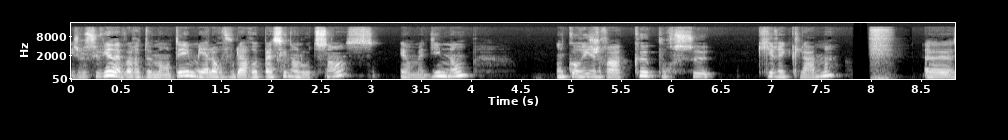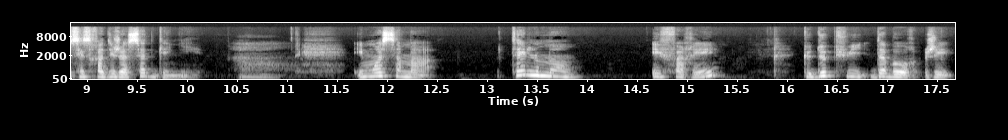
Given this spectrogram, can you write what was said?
Et je me souviens d'avoir demandé, mais alors vous la repassez dans l'autre sens? Et on m'a dit non, on corrigera que pour ceux qui réclament. Euh, ce sera déjà ça de gagner. Et moi, ça m'a tellement effarée que depuis, d'abord, j'ai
